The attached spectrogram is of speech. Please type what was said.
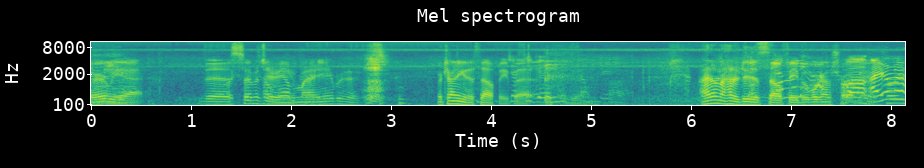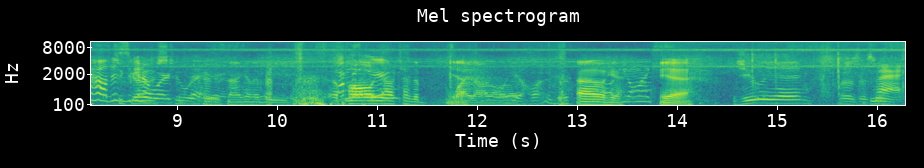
Where are we at? The cemetery in my neighborhood. We're trying to get a selfie, but I don't know how to do this selfie, but we're gonna try. Well, I don't know how this is gonna work. because it's not gonna be. Uh, Paul, you have to have the light on. oh yeah, yeah. Julia, what is this? Mac.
